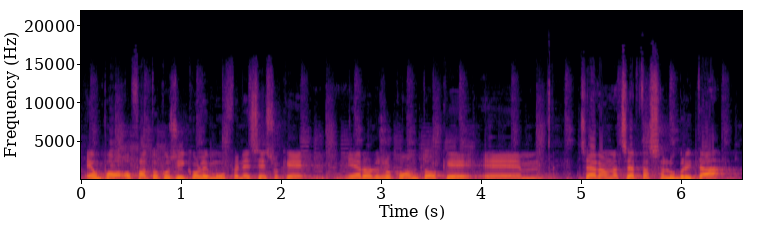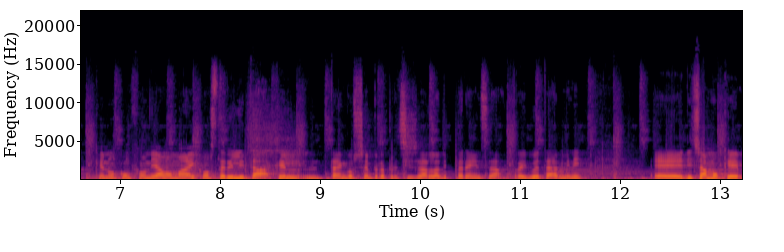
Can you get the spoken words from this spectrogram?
E un po' ho fatto così con le muffe, nel senso che mi ero reso conto che ehm, c'era una certa salubrità che non confondiamo mai con sterilità, che tengo sempre a precisare la differenza tra i due termini. Eh, diciamo che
